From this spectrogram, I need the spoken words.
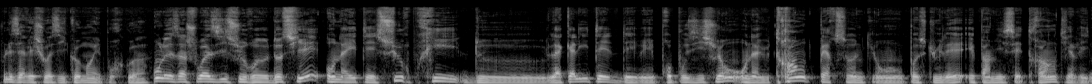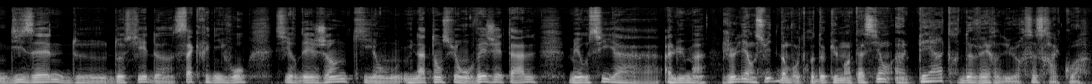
Vous les avez choisis comment et pourquoi? On les a choisis sur euh, dossier. On a été surpris de la qualité des propositions, on a eu 30 personnes qui ont postulé et parmi ces 30, il y avait une dizaine de dossiers d'un sacré niveau sur des gens qui ont une attention végétale mais aussi à, à l'humain. Je lis ensuite dans votre documentation un théâtre de verdure. Ce sera quoi?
